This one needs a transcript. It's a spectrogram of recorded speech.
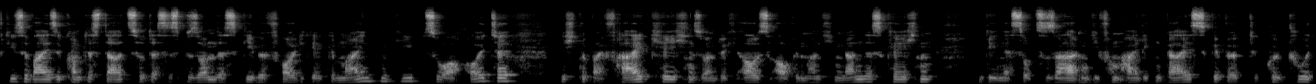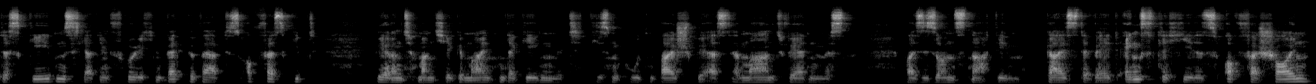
Auf diese Weise kommt es dazu, dass es besonders gebefreudige Gemeinden gibt, so auch heute, nicht nur bei Freikirchen, sondern durchaus auch in manchen Landeskirchen, in denen es sozusagen die vom Heiligen Geist gewirkte Kultur des Gebens, ja den fröhlichen Wettbewerb des Opfers gibt, während manche Gemeinden dagegen mit diesem guten Beispiel erst ermahnt werden müssen, weil sie sonst nach dem Geist der Welt ängstlich jedes Opfer scheuen,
